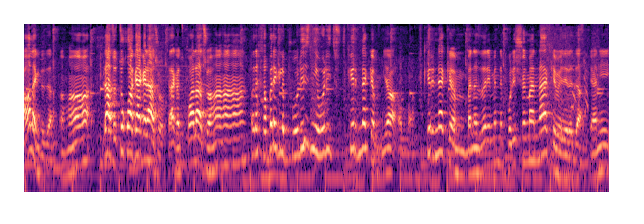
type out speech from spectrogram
حاڵێک دەدا لاچۆ تو خوا کاکە لاچۆ تاکە توخوا لاچۆ بەرە خبرێک لە پۆلیس نیە وەلی فکر نەکەم یا فکر نەکەم بە نظری من پۆلیس شوێنمان ناکەوێت لێرەدا ینی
